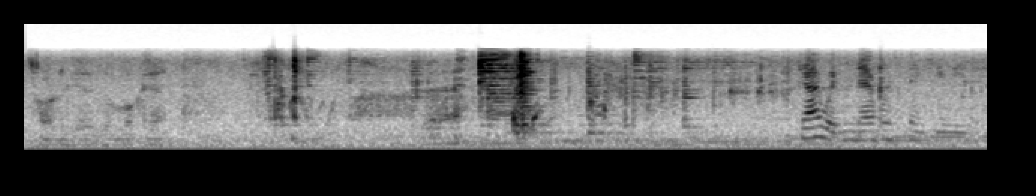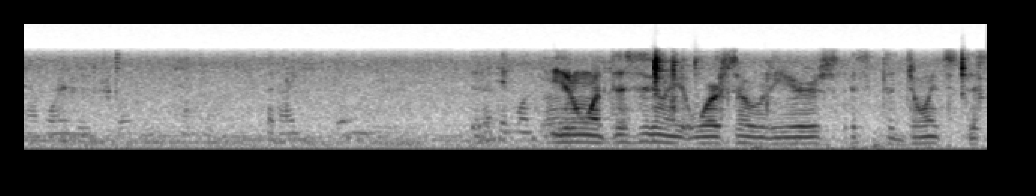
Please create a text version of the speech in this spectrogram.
It's hard to get a good look at. See, I would never think you need to have one of these panels, but I just didn't. I did one. You know what? This is gonna get worse over the years. It's the joints just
